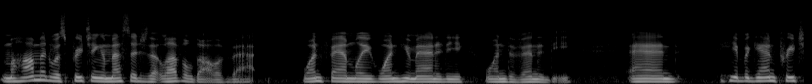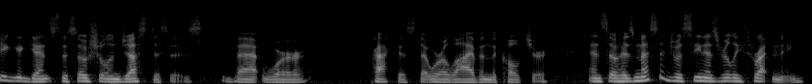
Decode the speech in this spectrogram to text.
Muhammad was preaching a message that leveled all of that one family, one humanity, one divinity. And he began preaching against the social injustices that were practiced, that were alive in the culture. And so his message was seen as really threatening.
